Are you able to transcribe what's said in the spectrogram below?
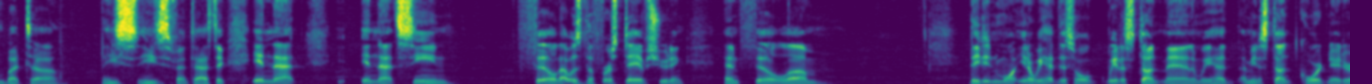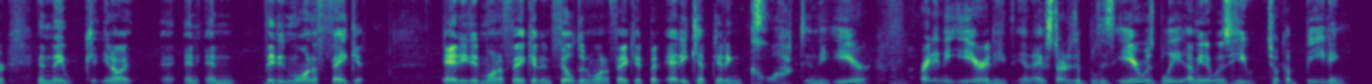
But uh, he's he's fantastic in that in that scene. Phil, that was the first day of shooting, and Phil. Um, they didn't want you know we had this whole we had a stunt man and we had I mean a stunt coordinator and they you know and and they didn't want to fake it. Eddie didn't want to fake it and Phil didn't want to fake it, but Eddie kept getting clocked in the ear, right in the ear, and he and it started to his ear was bleed. I mean, it was he took a beating,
